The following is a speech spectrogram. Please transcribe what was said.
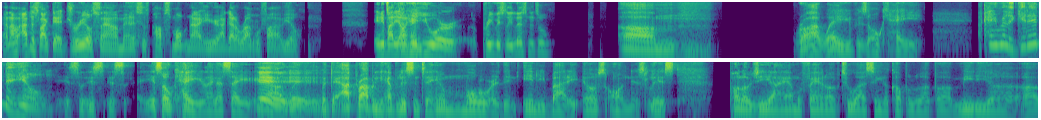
and I, I just like that drill sound, man. It's just Pop Smoke not here. I got to rock with Fivio. Anybody on here you were previously listening to? Um, Rod Wave is okay. I can't really get into him. It's it's it's it's okay. Like I say, Yeah, I- but I probably have listened to him more than anybody else on this list. Polo G, I am a fan of too. I've seen a couple of uh, media uh,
